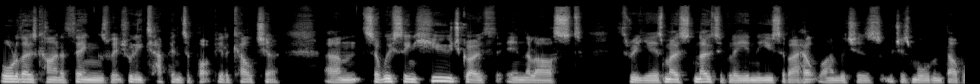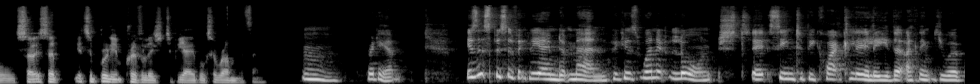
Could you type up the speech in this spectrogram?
all of those kind of things, which really tap into popular culture. Um, so we've seen huge growth in the last three years, most notably in the use of our helpline, which is which is more than doubled. So it's a it's a brilliant privilege to be able to run the thing. Mm, brilliant. Is it specifically aimed at men? Because when it launched, it seemed to be quite clearly that I think you were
